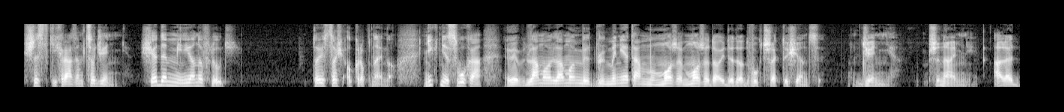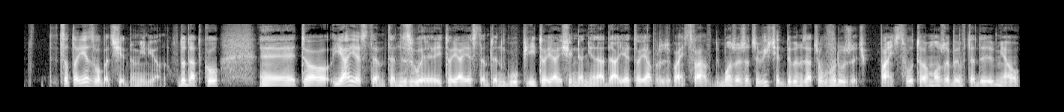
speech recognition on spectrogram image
Wszystkich razem codziennie. 7 milionów ludzi. To jest coś okropnego. Nikt nie słucha. Y, dla, dla mnie tam może, może dojdę do 2-3 tysięcy dziennie, przynajmniej. Ale co to jest wobec 7 milionów? W dodatku y, to ja jestem ten zły, to ja jestem ten głupi, to ja się nie nadaję, to ja, proszę Państwa, może rzeczywiście, gdybym zaczął wróżyć państwu, to może bym wtedy miał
